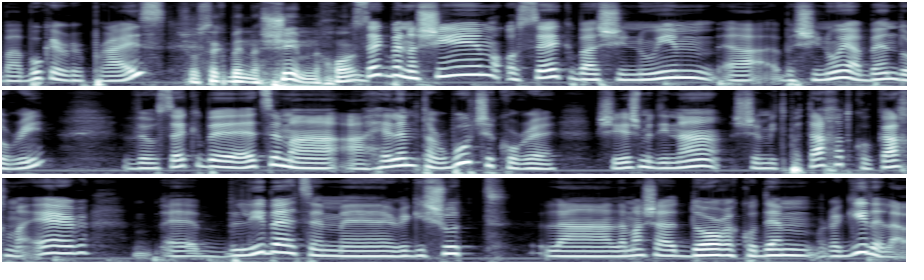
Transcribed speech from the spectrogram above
בבוקר פרייס. שעוסק בנשים, נכון? עוסק בנשים, עוסק בשינויים, בשינוי הבין-דורי, ועוסק בעצם ההלם תרבות שקורה, שיש מדינה שמתפתחת כל כך מהר, אה, בלי בעצם אה, רגישות למה שהדור הקודם רגיל אליו.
